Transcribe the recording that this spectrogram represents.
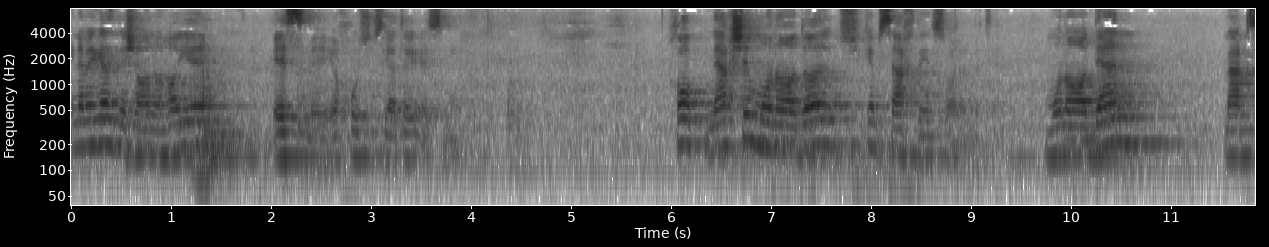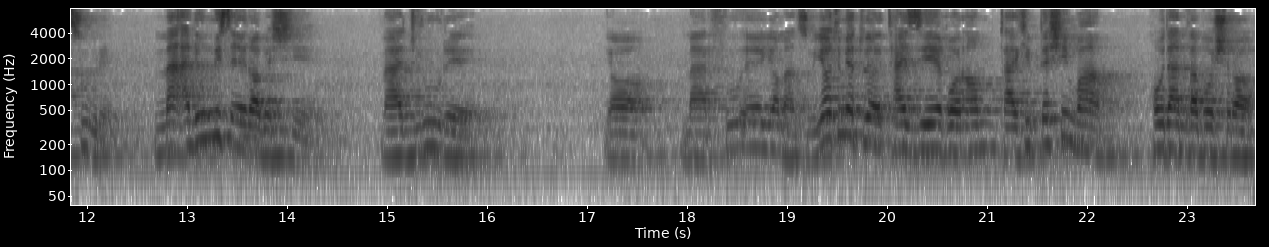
این هم یکی از نشانه های اسمه یا خصوصیت های اسمه. خب نقش منادا کم سخت این سوال البته. منادن مقصوره. معلوم نیست اعرابش چیه. مجروره یا مرفوعه یا منصوبه. یادتون میاد تو تجزیه قرآن ترکیب داشتیم با هم هدن و بشرا.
